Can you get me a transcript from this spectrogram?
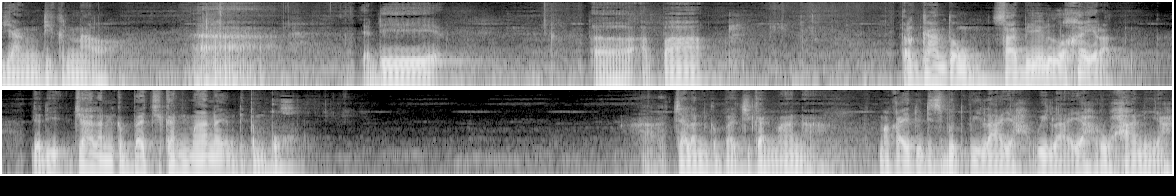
yang dikenal. Nah, jadi uh, apa tergantung sabilul khairat. Jadi jalan kebajikan mana yang ditempuh? Nah, jalan kebajikan mana? Maka itu disebut wilayah, wilayah ruhaniyah.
